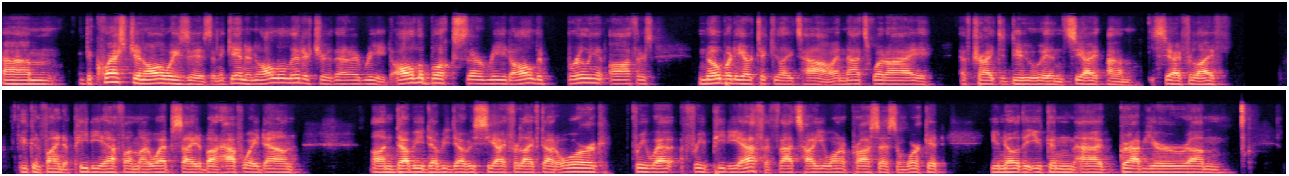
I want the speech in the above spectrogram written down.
um, the question always is, and again, in all the literature that I read, all the books that I read, all the brilliant authors, nobody articulates how. And that's what I have tried to do in CI, um, CI for Life. You can find a PDF on my website about halfway down on www.ciforlife.org, free web, free PDF. If that's how you want to process and work it, you know that you can uh, grab your um,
